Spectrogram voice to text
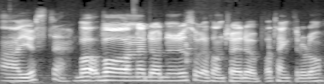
Ja, just det. Vad, vad, när, du, när du såg att de tradade upp, vad tänkte du då?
